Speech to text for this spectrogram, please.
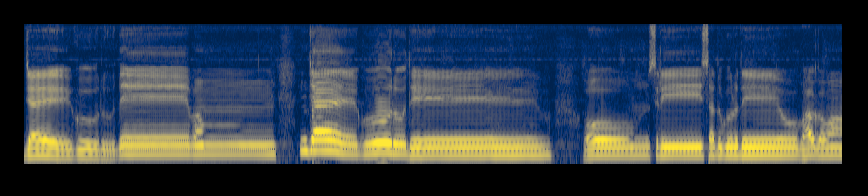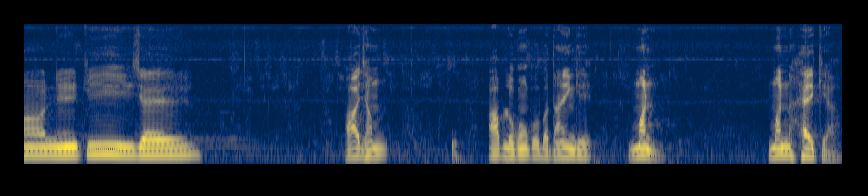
जय गुरुदेव जय गुरुदेव। ओम श्री सदगुरुदेव भगवान की जय। आज हम आप लोगों को बताएँगे मन। मन है क्या?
